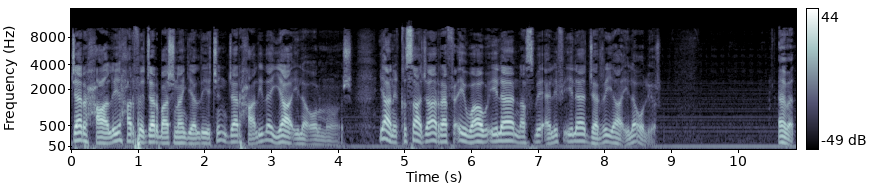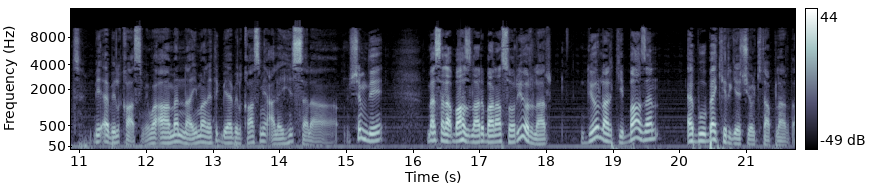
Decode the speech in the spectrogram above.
cer hali harfi cer başına geldiği için cer hali de ya ile olmuş. Yani kısaca ref'i vav ile nasbi elif ile cerri ya ile oluyor. Evet. Bi ebil kasmi ve amennâ iman ettik bi ebil kasmi aleyhisselam. Şimdi mesela bazıları bana soruyorlar. Diyorlar ki bazen Ebu Bekir geçiyor kitaplarda.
